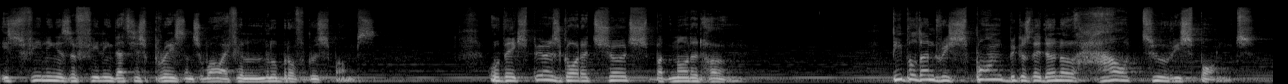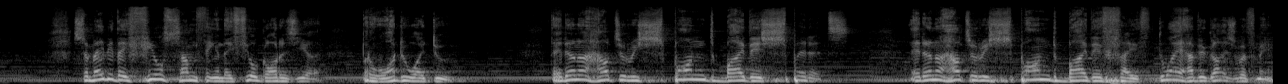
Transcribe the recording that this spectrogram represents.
his feeling is a feeling, that's his presence. Wow, I feel a little bit of goosebumps. Or they experience God at church, but not at home. People don't respond because they don't know how to respond. So maybe they feel something and they feel God is here, but what do I do? They don't know how to respond by their spirits. They don't know how to respond by their faith. Do I have you guys with me?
